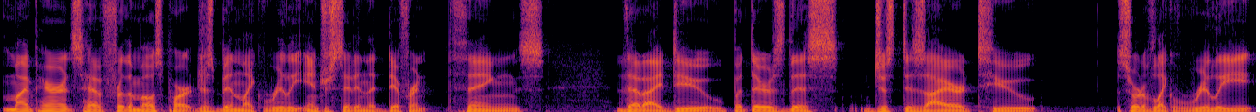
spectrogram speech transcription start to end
my parents have for the most part just been like really interested in the different things that I do, but there's this just desire to sort of like really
